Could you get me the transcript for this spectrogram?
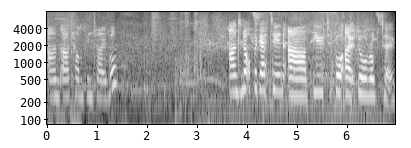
and our camping table. And not forgetting our beautiful outdoor rug too.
